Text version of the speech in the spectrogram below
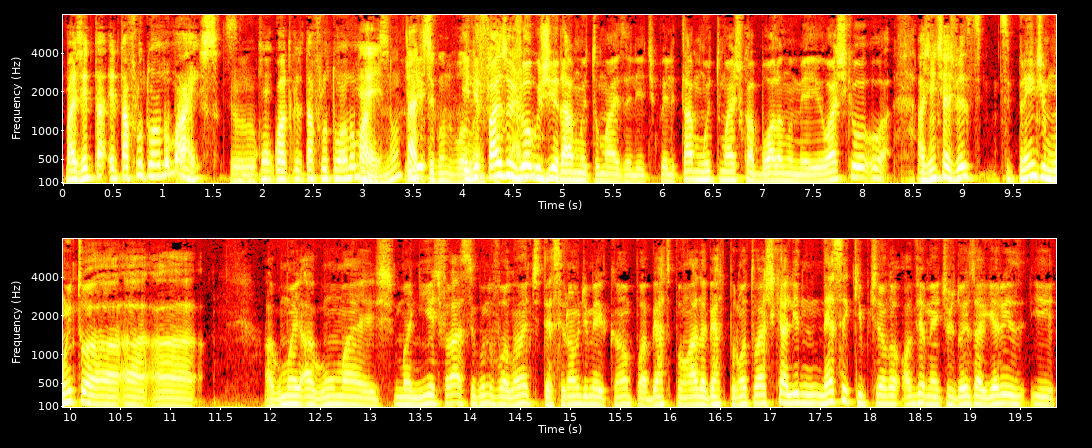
mas ele tá, ele tá flutuando mais. Sim. Eu concordo que ele tá flutuando é, mais. É, não tá ele, de segundo volante. Ele faz cara. o jogo girar muito mais ali, tipo, ele tá muito mais com a bola no meio. Eu acho que o, a gente às vezes se prende muito a, a, a algumas, algumas manias de falar ah, segundo volante, terceiro homem de meio campo, aberto por um lado, aberto por outro. Eu acho que ali nessa equipe, tirando obviamente os dois zagueiros e, e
